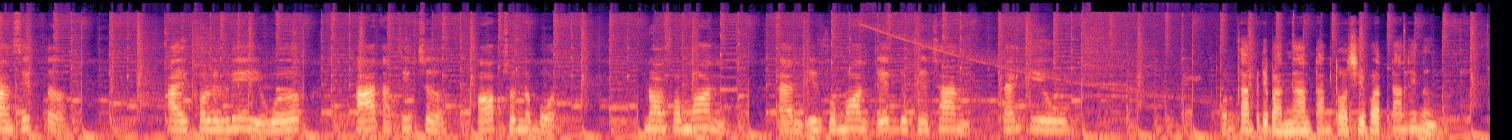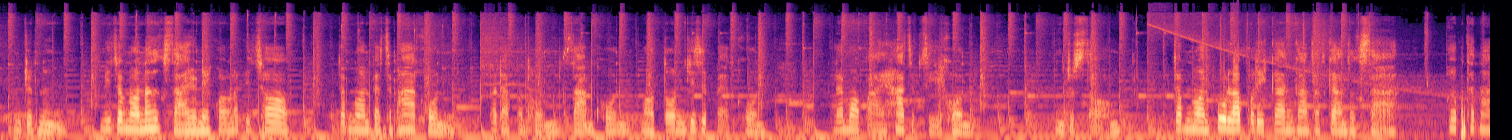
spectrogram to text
one sister I currently work as a teacher of ชนบท Non-formal and informal education Thank you ผลการปฏิบัติงานตามตัวชี้วัดด้านที่ 1 1.1 มีจำนวนนักศึกษาอยู่ในความรับผิดชอบจำนวน 85 คน ระดับประถม 3 คน มต้น 28 คน และมปลาย 54 คน 1.2 จำนวนผู้รับบริการการจัดการศึกษา เพื่อพัฒนา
